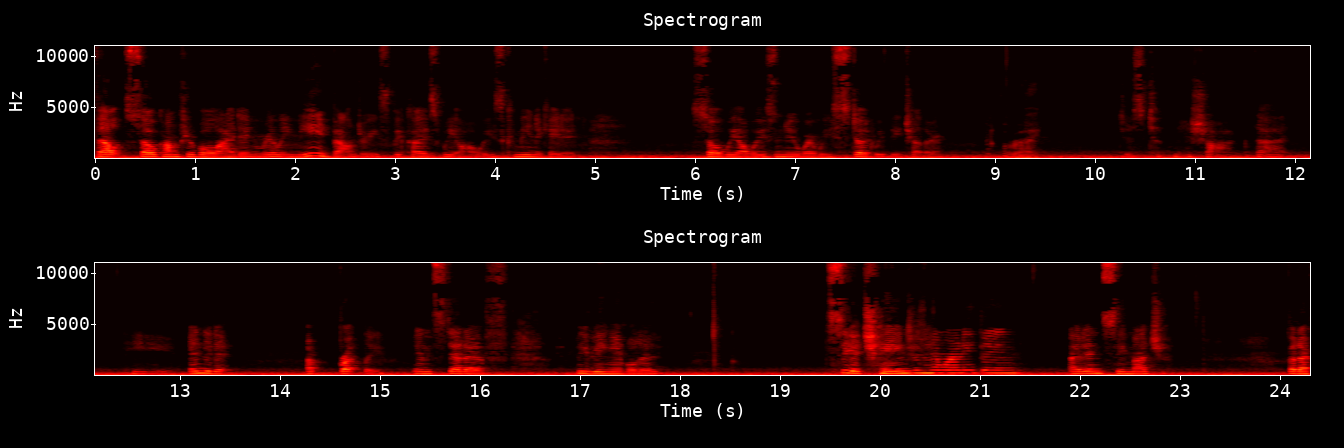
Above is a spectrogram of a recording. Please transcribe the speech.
felt so comfortable. I didn't really need boundaries because we always communicated. So we always knew where we stood with each other. right Just took me a shock that he ended it abruptly instead of me being able to see a change in him or anything. I didn't see much, but I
